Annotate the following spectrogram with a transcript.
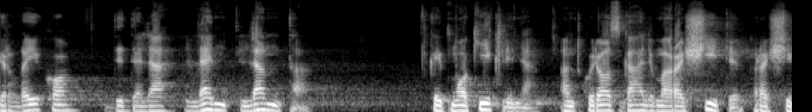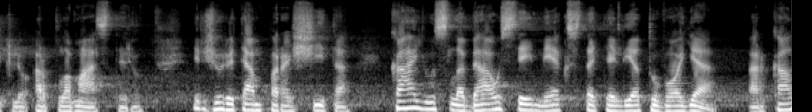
ir laiko didelę lentą, kaip mokyklinę, ant kurios galima rašyti rašikliu ar plamasteriu. Ir žiūriu, ten parašyta, ką jūs labiausiai mėgstate Lietuvoje, ar ką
